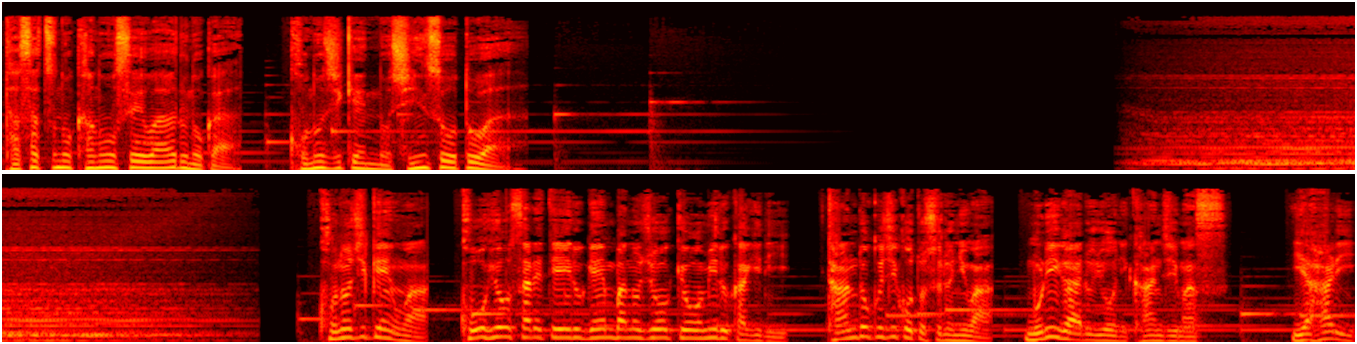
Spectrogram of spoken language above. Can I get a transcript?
他殺の可能性はあるのか、この事件の真相とは？この事件は公表されている現場の状況を見る限り単独事故とするには無理があるように感じます。やはり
